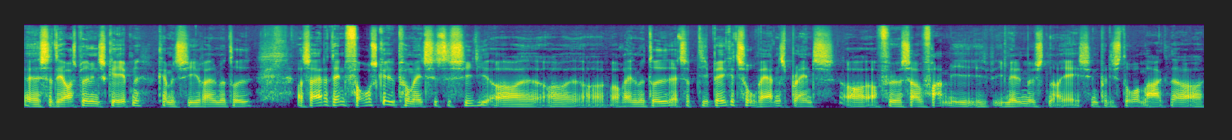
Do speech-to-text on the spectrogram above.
Øh, så det er også blevet min skæbne, kan man sige, Real Madrid. Og så er der den forskel på Manchester City og, og, og Real Madrid. Altså, de er begge to verdensbrands og, og fører sig jo frem i, i Mellemøsten og i Asien på de store markeder og,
